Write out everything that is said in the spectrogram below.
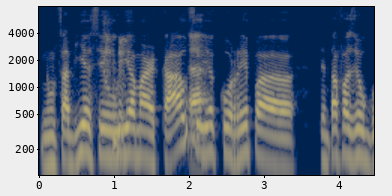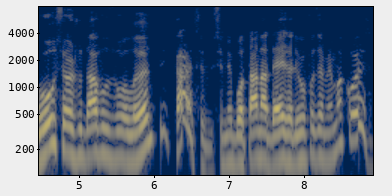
Não sabia se eu ia marcar ou se é. eu ia correr para tentar fazer o gol, se eu ajudava os volantes. Cara, se, se, me botar na 10 ali, eu vou fazer a mesma coisa.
